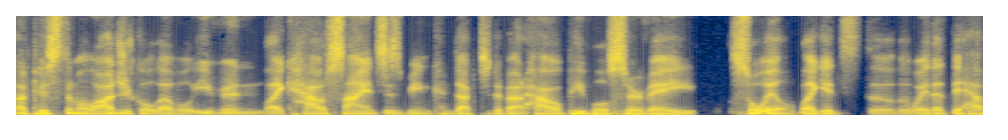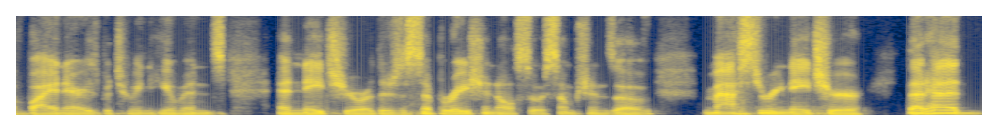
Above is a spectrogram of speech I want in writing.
epistemological level, even like how science is being conducted about how people survey soil like it's the the way that they have binaries between humans and nature or there's a separation also assumptions of mastering nature that had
